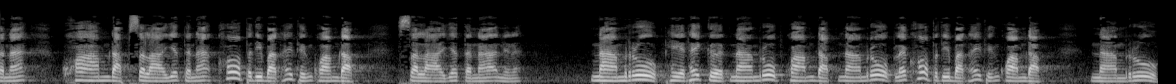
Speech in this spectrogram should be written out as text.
ตนะ ความดับสลายตนะ ข้อปฏิบัติให้ถึงความดับ สลายตนะเนี่ยนะนามรูปเหตุให้เกิดนามรูปความดับนามรูป และข้อปฏิบัติให้ถึงความดับนามรูป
